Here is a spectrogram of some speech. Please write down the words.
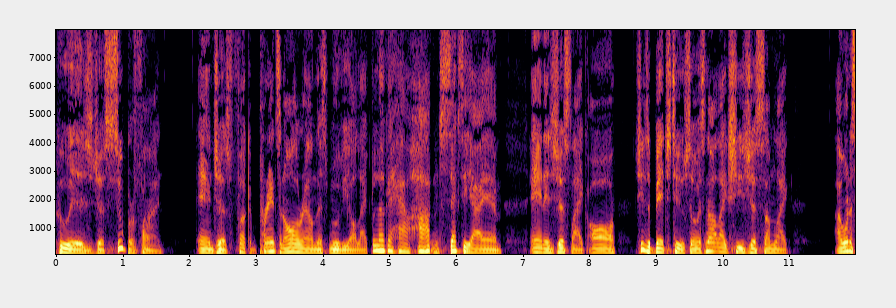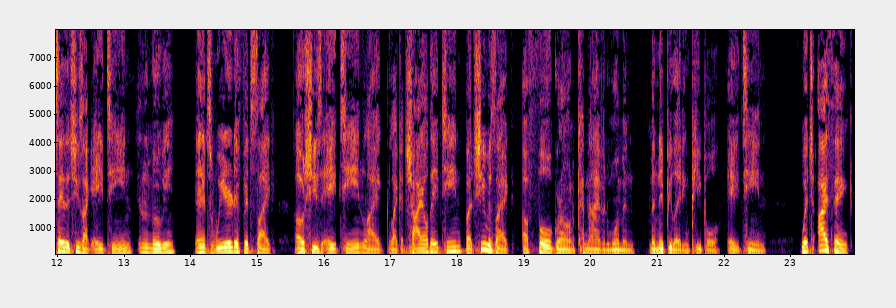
who is just super fine and just fucking prancing all around this movie, all like, look at how hot and sexy I am. And it's just like, all, she's a bitch too. So it's not like she's just some like, I want to say that she's like 18 in the movie. And it's weird if it's like, oh, she's 18, like, like a child 18, but she was like a full grown conniving woman manipulating people 18, which I think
